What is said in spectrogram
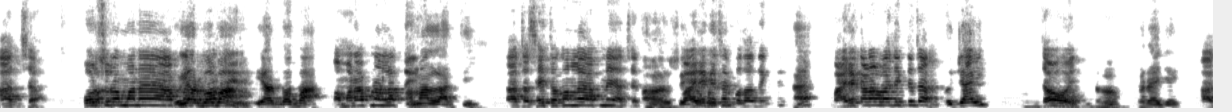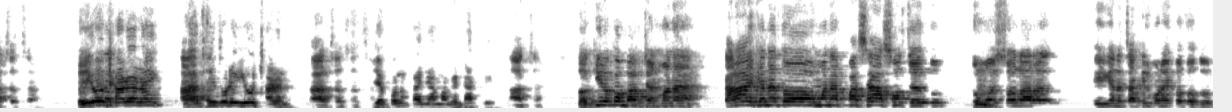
আচ্ছা। পরশুরাম মানে আপনার বাবা ইয়ার বাবা। মানে আপনার লাতি? আমার লাতি। আচ্ছা সেই তখন লয় আপনি আছেন? হ্যাঁ বাইরে গেছেন কোথাও দেখতে? হ্যাঁ? বাইরে কারা লড়াই দেখতে যান? যাই। যাও হয়। হ্যাঁ যাই। আচ্ছা আচ্ছা। ইও ছাড়ে নাই আচ্ছা, লাতি ইও ছাড়ে না আচ্ছা আচ্ছা আচ্ছা। যে কোনো কাজে আমাকে ডাকে। আচ্ছা। তো কীরকম ভাবছেন? মানে কারা এখানে তো মানে পাশে আসল যেহেতু ডুমসল আর এইখানে চাকরি বনে কত দূর?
